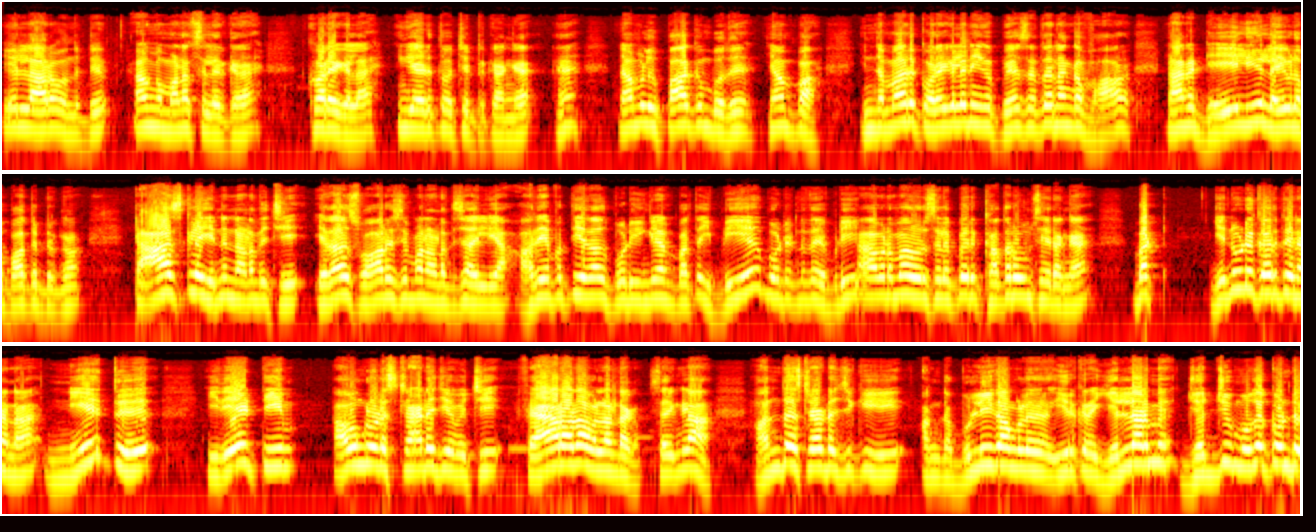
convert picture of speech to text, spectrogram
எல்லாரும் வந்துட்டு அவங்க மனசில் இருக்கிற குறைகளை இங்கே எடுத்து வச்சிட்ருக்காங்க. நம்மளுக்கு பார்க்கும்போது ஏன்பா இந்த மாதிரி குறைகளை நீங்கள் பேசுகிறத நாங்கள் வா நாங்கள் டெய்லியும் லைவில் பார்த்துட்ருக்கோம். டாஸ்கில் என்ன நடந்துச்சு? ஏதாவது சுவாரஸ்யமாக நடந்துச்சா இல்லையா? அதை பற்றி ஏதாவது போடுவீங்களான்னு பார்த்தா இப்படியே போட்டுட்டு இருந்தால் எப்படி அப்புறமா ஒரு சில பேர் கதறவும் செய்கிறாங்க பட் என்னுடைய கருத்து என்னென்னா நேற்று இதே டீம் அவங்களோட ஸ்ட்ராட்டஜியை வச்சு ஃபேராக தான் விளாண்டாங்க சரிங்களா? அந்த ஸ்ட்ராட்டஜிக்கு அந்த புள்ளிகாங்கில் இருக்கிற எல்லாருமே ஜட்ஜு முதற்கொண்டு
